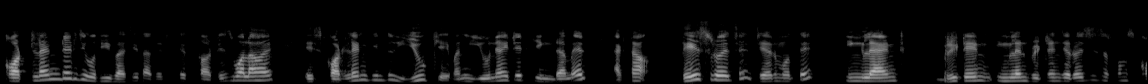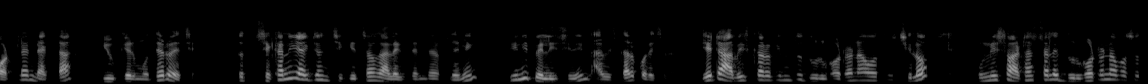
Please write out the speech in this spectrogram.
স্কটল্যান্ডের যে অধিবাসী তাদেরকে স্কটিশ বলা হয়। এই স্কটল্যান্ড কিন্তু ইউকে মানে ইউনাইটেড কিংডমের একটা দেশ রয়েছে, যার মধ্যে ইংল্যান্ড ব্রিটেন ইংল্যান্ড ব্রিটেন যে রয়েছে সেরকম স্কটল্যান্ড একটা ইউকের মধ্যে রয়েছে। তো সেখানেই একজন চিকিৎসক আলেকজান্ডার ফ্লেমিং তিনি পেনিসিলিন আবিষ্কার করেছিলেন। যেটা আবিষ্কারও কিন্তু দুর্ঘটনাগত ছিল। উনিশশো আঠাশ সালে দুর্ঘটনাবশত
